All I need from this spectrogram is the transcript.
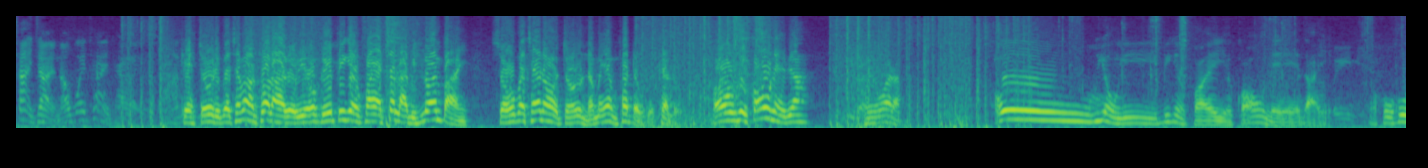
ချိုင်ချိုင်နောက်ပွဲချိုင်ချိုင်လိုက် ကဲကျွန်တော်တို့ဒီဘက်ချမ်းမှာထွက်လာခဲ့ပြီ okay pick and fire ချက်လာပြီလွှမ်းပိုင်ဆိုဟိုဘက်ချမ်းတော့ကျွန်တော်တို့နမရမဖတ်တော့ဘူးခက်လို့ okay ကောင်းတယ်ဗျာဝင်သွားတာအိုးယုံကြီး pick and fire ရကောင်းတယ်ဒါကြီးပေးနေဟိုဟို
